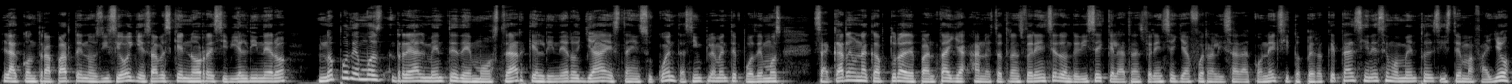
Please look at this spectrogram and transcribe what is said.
la contraparte nos dice, oye, sabes que no recibí el dinero, no podemos realmente demostrar que el dinero ya está en su cuenta, simplemente podemos sacarle una captura de pantalla a nuestra transferencia donde dice que la transferencia ya fue realizada con éxito, pero ¿qué tal si en ese momento el sistema falló?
